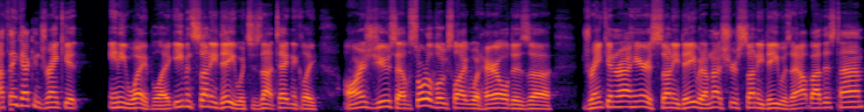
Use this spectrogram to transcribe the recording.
I think I can drink it anyway, Blake. Even Sunny D, which is not technically orange juice, that sort of looks like what Harold is uh, drinking right here is Sunny D, but I'm not sure Sunny D was out by this time.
